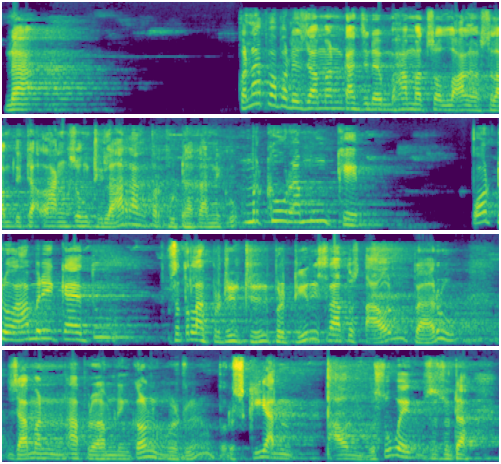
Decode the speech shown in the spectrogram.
nah Kenapa pada zaman Kanjeng Nabi Muhammad sallallahu alaihi wasallam tidak langsung dilarang perbudakan itu? Mergo ora mungkin. Podo Amerika itu setelah berdiri, berdiri 100 tahun baru zaman Abraham Lincoln baru sekian tahun suwe sesudah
